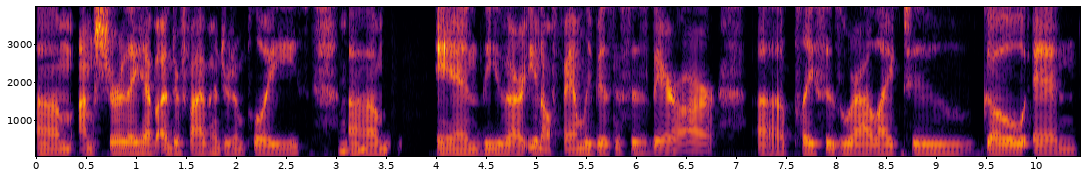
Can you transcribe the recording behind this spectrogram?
Um, I'm sure they have under 500 employees. Mm-hmm. And these are, you know, family businesses. There are uh, places where I like to go and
